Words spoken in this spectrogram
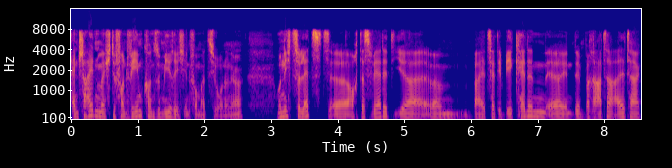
entscheiden möchte, von wem konsumiere ich Informationen. Ja? Und nicht zuletzt, äh, auch das werdet ihr ähm, bei ZDB kennen, äh, in dem Berateralltag,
